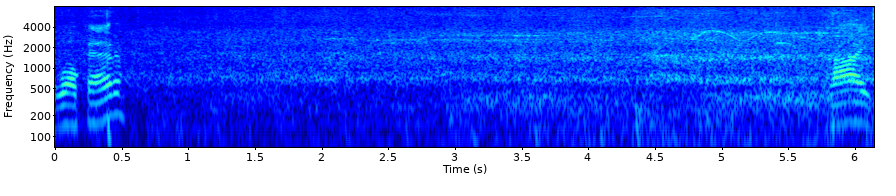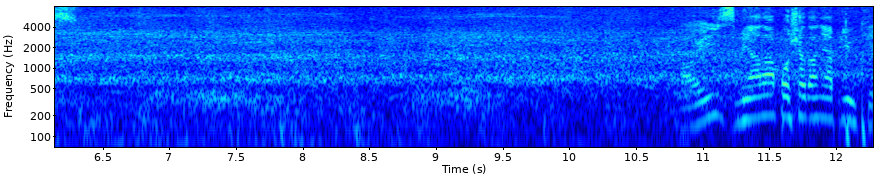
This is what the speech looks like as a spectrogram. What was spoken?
Walker. Rice. No i zmiana posiadania piłki.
